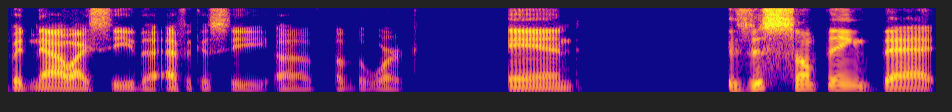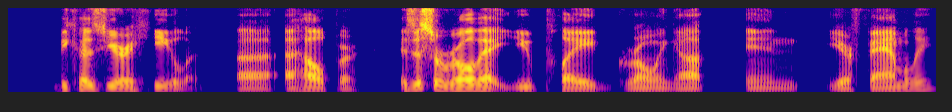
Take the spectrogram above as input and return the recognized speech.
but mhm. now I see the efficacy of of the work. And is this something that because you're a healer, uh, a helper, is this a role that you played growing up in your family?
